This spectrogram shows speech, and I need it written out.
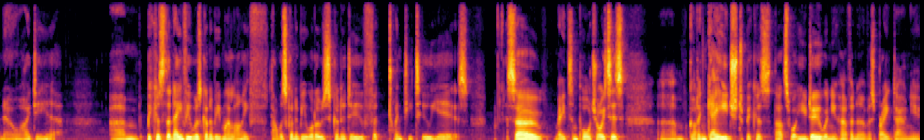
no idea. Um, because the Navy was going to be my life. That was going to be what I was going to do for 22 years. So, made some poor choices. Um, got engaged because that's what you do when you have a nervous breakdown. You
